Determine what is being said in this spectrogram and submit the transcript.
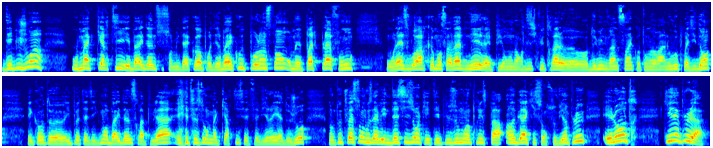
début juin, où McCarthy et Biden se sont mis d'accord pour dire, bah écoute, pour l'instant, on met pas de plafond, on laisse voir comment ça va venir et puis on en rediscutera en 2025 quand on aura un nouveau président et quand euh, hypothétiquement Biden sera plus là. Et de toute façon, McCarthy s'est fait virer il y a deux jours. Donc de toute façon, vous avez une décision qui a été plus ou moins prise par un gars qui s'en souvient plus et l'autre qui n'est plus là.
